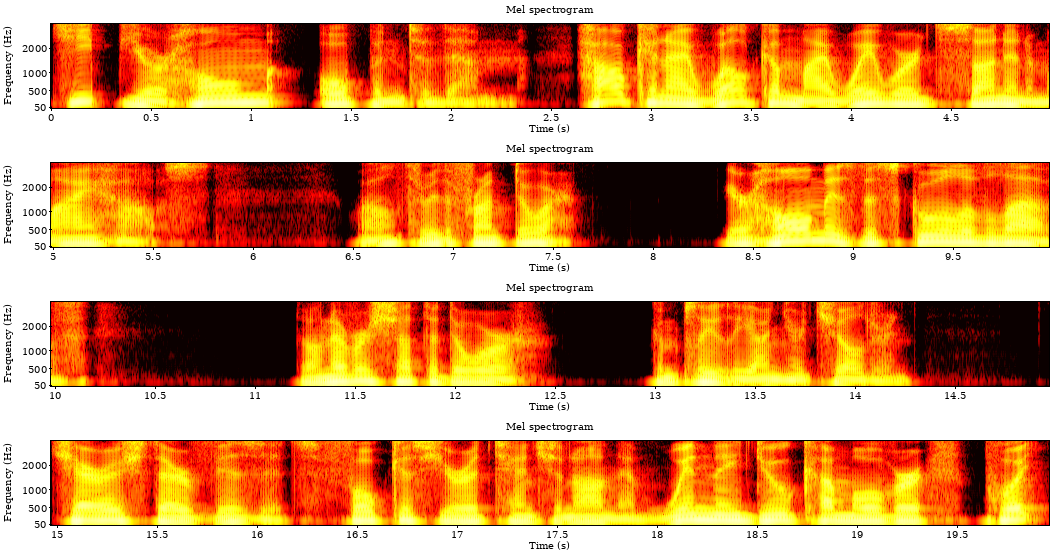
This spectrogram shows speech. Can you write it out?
Keep your home open to them. How can I welcome my wayward son into my house? Well, through the front door. Your home is the school of love. Don't ever shut the door completely on your children. Cherish their visits. Focus your attention on them. When they do come over, put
